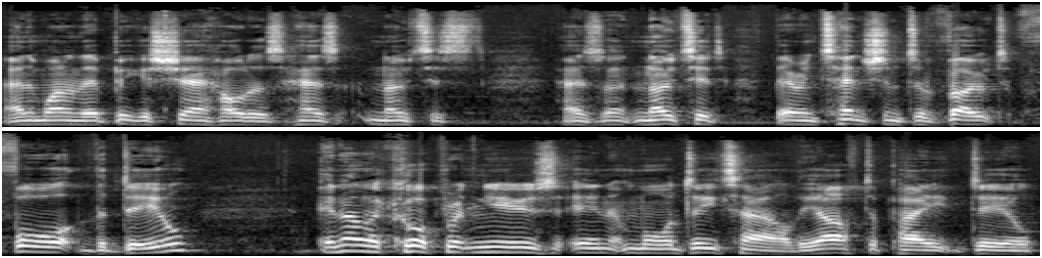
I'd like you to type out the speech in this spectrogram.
and one of their biggest shareholders has noticed has uh, noted their intention to vote for the deal. In other corporate news, in more detail, the Afterpay deal,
